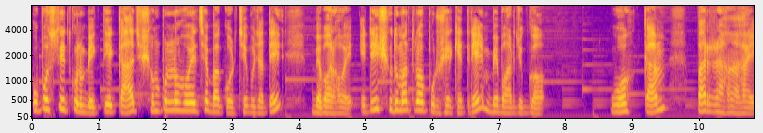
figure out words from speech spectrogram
উপস্থিত কোনো ব্যক্তির কাজ সম্পূর্ণ হয়েছে বা করছে বোঝাতে ব্যবহার হয়। এটি শুধুমাত্র পুরুষের ক্ষেত্রে ব্যবহারযোগ্য। ও কাম পার রাহা হয়।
